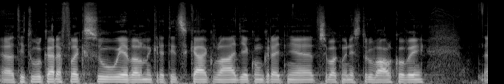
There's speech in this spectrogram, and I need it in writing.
eh, titulka Reflexu je velmi kritická k vládě, konkrétně třeba k ministru Válkovi. Eh,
